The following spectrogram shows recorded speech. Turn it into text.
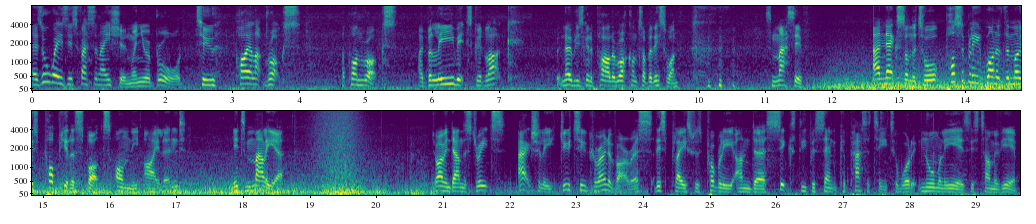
There's always this fascination when you're abroad to pile up rocks upon rocks. I believe it's good luck, but nobody's going to pile a rock on top of this one. it's massive. And next on the tour, possibly one of the most popular spots on the island, it's Malia. Driving down the streets, actually, due to coronavirus, this place was probably under 60% capacity to what it normally is this time of year.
